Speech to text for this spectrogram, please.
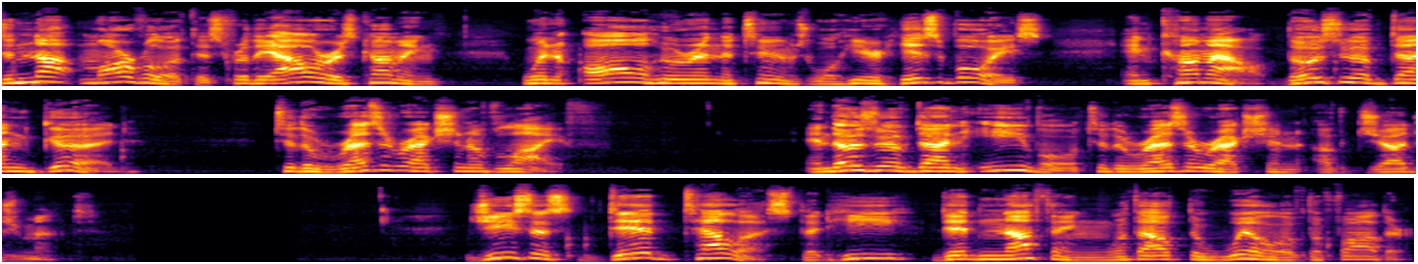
Do not marvel at this, for the hour is coming when all who are in the tombs will hear his voice and come out, those who have done good to the resurrection of life, and those who have done evil to the resurrection of judgment. Jesus did tell us that he did nothing without the will of the Father.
